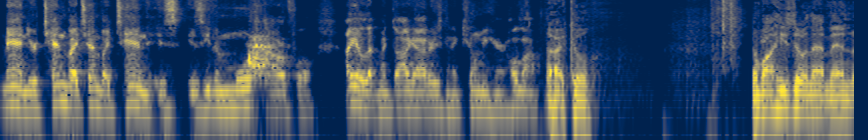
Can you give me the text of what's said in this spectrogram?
man, your 10 by 10 by 10 is is even more powerful. I gotta let my dog out or he's gonna kill me here. Hold on. All right, cool. And while he's doing that, man,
